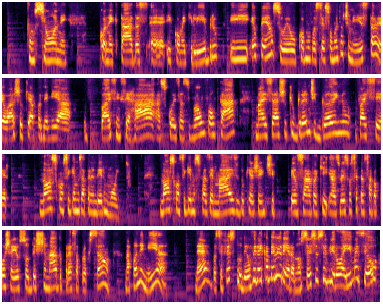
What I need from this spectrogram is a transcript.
funcionem conectadas é, e com equilíbrio. E eu penso, eu como você sou muito otimista, eu acho que a pandemia vai se encerrar, as coisas vão voltar, mas acho que o grande ganho vai ser nós conseguimos aprender muito. Nós conseguimos fazer mais do que a gente pensava que, às vezes você pensava, poxa, eu sou destinado para essa profissão. Na pandemia, né? Você fez tudo. Eu virei cabeleireira. Não sei se você virou aí, mas eu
